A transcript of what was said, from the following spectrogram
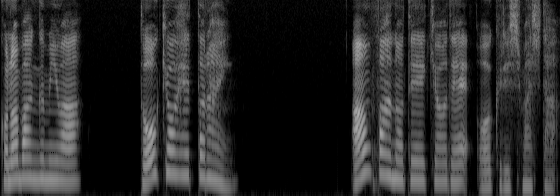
この番組は TOKYO HEADLINE アンファーの提供でお送りしました。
